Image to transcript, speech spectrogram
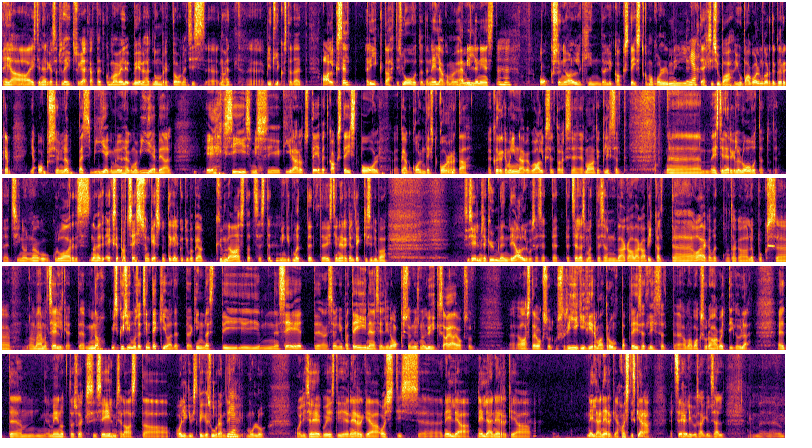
ja Eesti Energia saab selle ehitusega jätkata, et kui ma veel, veel ühed numbrid toon, et siis eh, noh, et eh, piltlikustada, et algselt riik tahtis loovutada nelja koma ühe miljoni eest mm. -hmm oksjoni alghind oli kaksteist koma kolm miljonit yeah. ehk siis juba, juba kolm korda kõrgem ja oksjon lõppes viiekümne ühe koma viie peal. ehk siis, mis kiire arvutus teeb, et kaksteist pool, peaaegu kolmteist korda kõrgema hinnaga, kui algselt oleks see maatükk lihtsalt äh, Eesti Energiale loovutatud, et, et siin on nagu kuluaarides noh, eks see protsess on kestnud tegelikult juba pea kümme aastat, sest et mhm. mingid mõtted Eesti Energial tekkisid juba siis eelmise kümnendi alguses, et, et, et selles mõttes on väga-väga pikalt äh, aega võtnud, aga lõpuks äh, on vähemalt selge, et noh, mis küsimused siin tekivad, et kindlasti see, et see on juba teine selline oksjon üsna lühikese aja jooksul aasta jooksul, kus riigifirma trumpab teised lihtsalt äh, oma paksu rahakotiga üle. et ähm, meenutuseks siis eelmisel aasta oligi vist kõige suurem tehing yeah. mullu oli see, kui Eesti Energia ostis äh, nelja, Nelja Energia, Nelja Energia ostiski ära. et see oli kusagil seal ähm,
